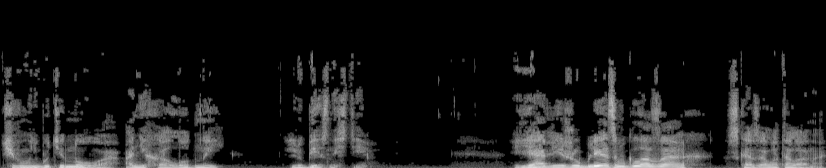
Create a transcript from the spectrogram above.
Чего-нибудь иного, а не холодной любезности. «Я вижу блеск в глазах», — сказала Талана.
